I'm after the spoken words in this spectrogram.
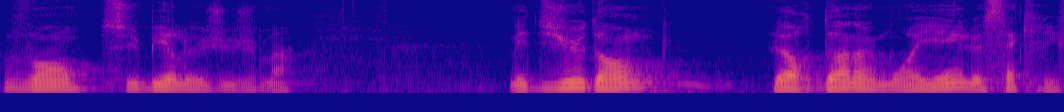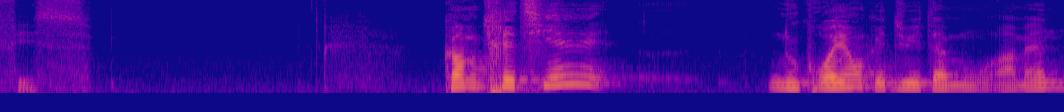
vont subir le jugement. Mais Dieu donc leur donne un moyen, le sacrifice. Comme chrétiens, nous croyons que Dieu est amour. Amen.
